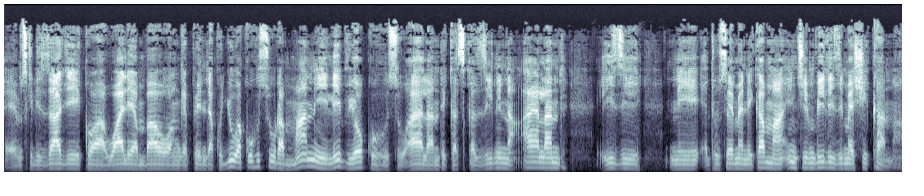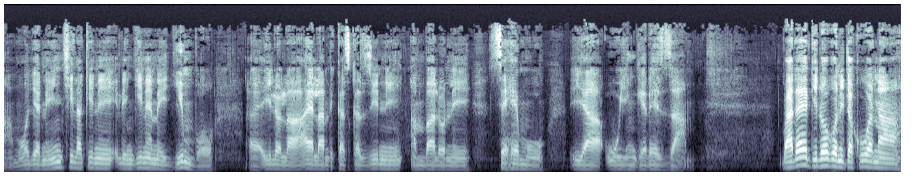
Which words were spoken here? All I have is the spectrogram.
E, msikilizaji, kwa wale ambao wangependa kujua kuhusu ramani ilivyo kuhusu Ireland Kaskazini na Ireland hizi ni tuseme, ni kama nchi mbili zimeshikana. Moja ni nchi lakini lingine ni jimbo hilo uh, la Ireland Kaskazini ambalo ni sehemu ya Uingereza. Baadaye kidogo nitakuwa na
